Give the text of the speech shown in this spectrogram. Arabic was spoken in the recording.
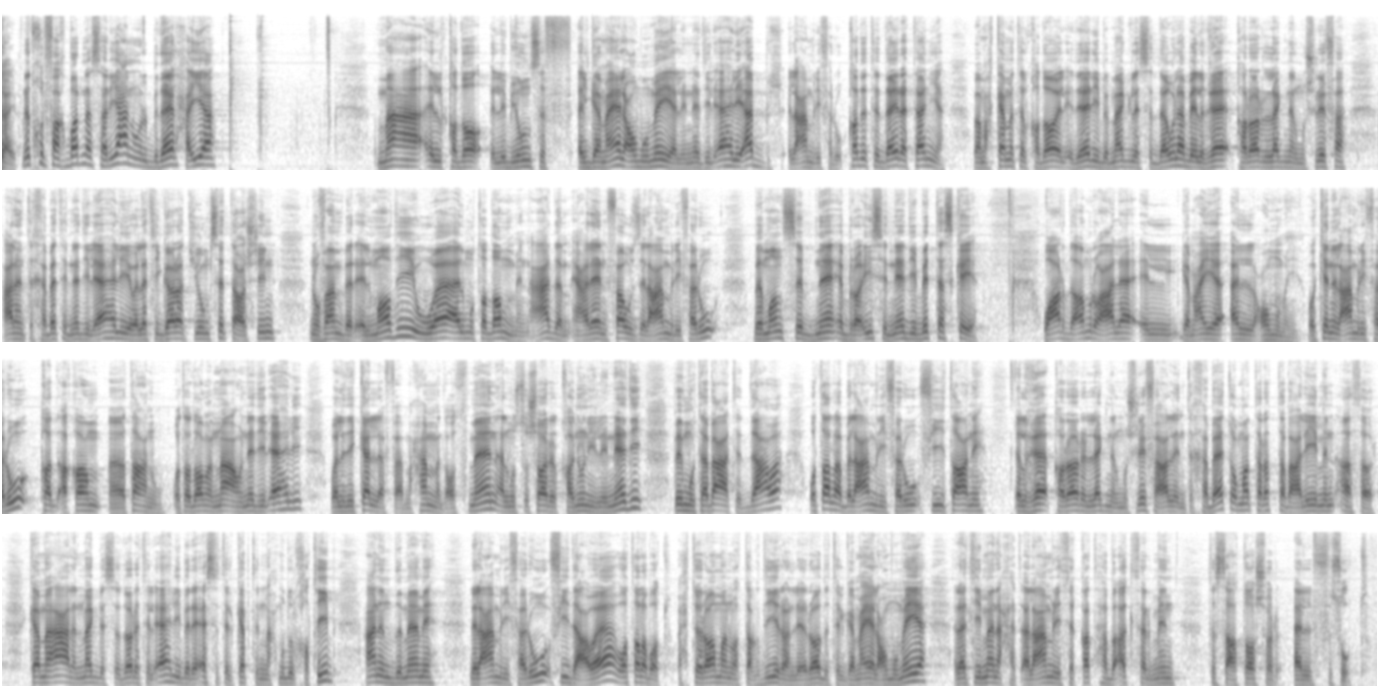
طيب ندخل في أخبارنا سريعا والبداية الحقيقة مع القضاء اللي بينصف الجمعية العمومية للنادي الأهلي قبل العمري فاروق. قضت الدائره الثانية بمحكمة القضاء الإداري بمجلس الدولة بإلغاء قرار اللجنة المشرفة على انتخابات النادي الأهلي والتي جرت يوم 26 نوفمبر الماضي والمتضمن عدم إعلان فوز العمري فاروق بمنصب نائب رئيس النادي بالتزكية. وعرض أمره على الجمعية العمومية. وكان العمري فاروق قد أقام طعنه وتضامن معه النادي الأهلي والذي كلف محمد عثمان المستشار القانوني للنادي بمتابعة الدعوة وطلب العمري فاروق في طعنه إلغاء قرار اللجنة المشرفة على الانتخابات وما ترتب عليه من آثار. كما أعلن مجلس إدارة الأهلي برئاسة الكابتن محمود الخطيب عن انضمامه للعمري فاروق في دعواه وطلباته احتراما وتقديرا لإرادة الجمعية العمومية التي منحت العمري ثقتها بأكثر من 19 ألف صوت.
